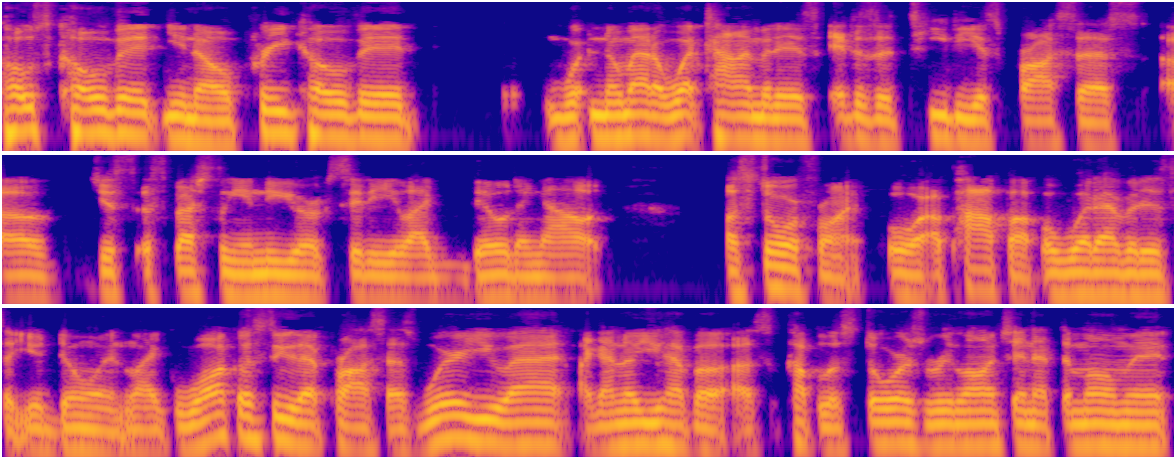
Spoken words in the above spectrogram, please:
post COVID, you know, pre COVID, no matter what time it is, it is a tedious process of just, especially in New York City, like building out a storefront or a pop-up or whatever it is that you're doing. Like walk us through that process. Where are you at? Like i know you have a, a couple of stores relaunching at the moment.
